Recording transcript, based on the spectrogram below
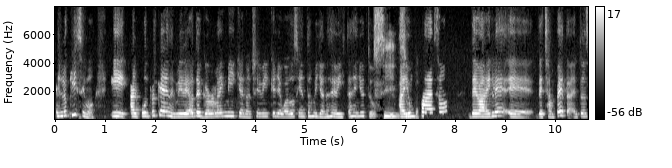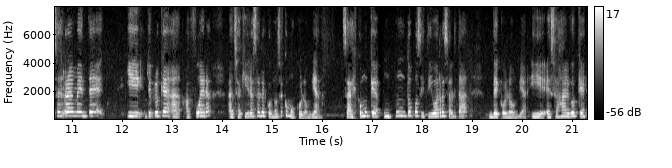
Es loquísimo. Y al punto que en el video de Girl Like Me, que anoche vi que llegó a 200 millones de vistas en YouTube, hay un paso de baile eh, de champeta. Entonces realmente, y yo creo que afuera a Shakira se le conoce como colombiana. O sea, es como que un punto positivo a resaltar de Colombia. Y eso es algo que,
